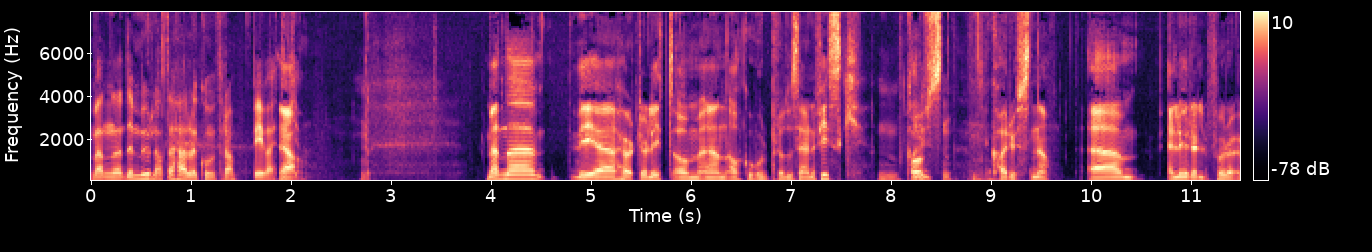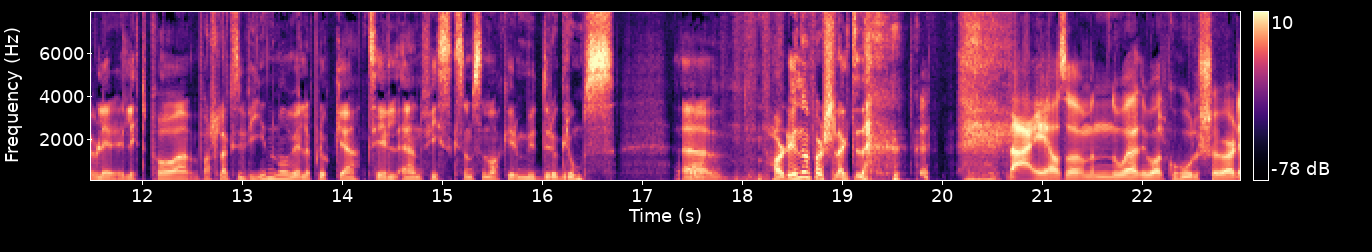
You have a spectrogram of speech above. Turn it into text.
men eh, det er mulig at det her har kommet fram. Vi veit Ja. ikke. Men uh, vi hørte jo litt om en alkoholproduserende fisk. Mm, karussen. Karussen, ja. Um, jeg lurer for øvrig litt på hva slags vin man ville plukke til en fisk som smaker mudder og grums. Uh, har du noen forslag til det? Nei, altså, men nå er det jo alkohol sjøl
